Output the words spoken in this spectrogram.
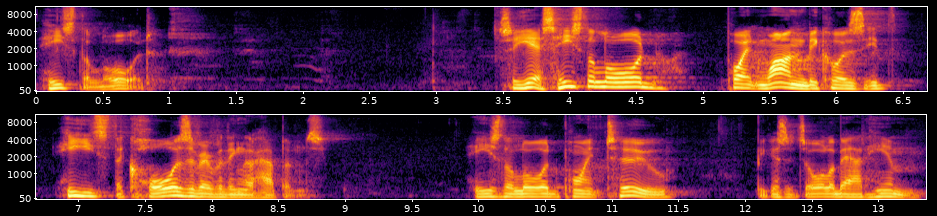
He's the Lord. So, yes, He's the Lord, point one, because it, He's the cause of everything that happens. He's the Lord, point two, because it's all about Him.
